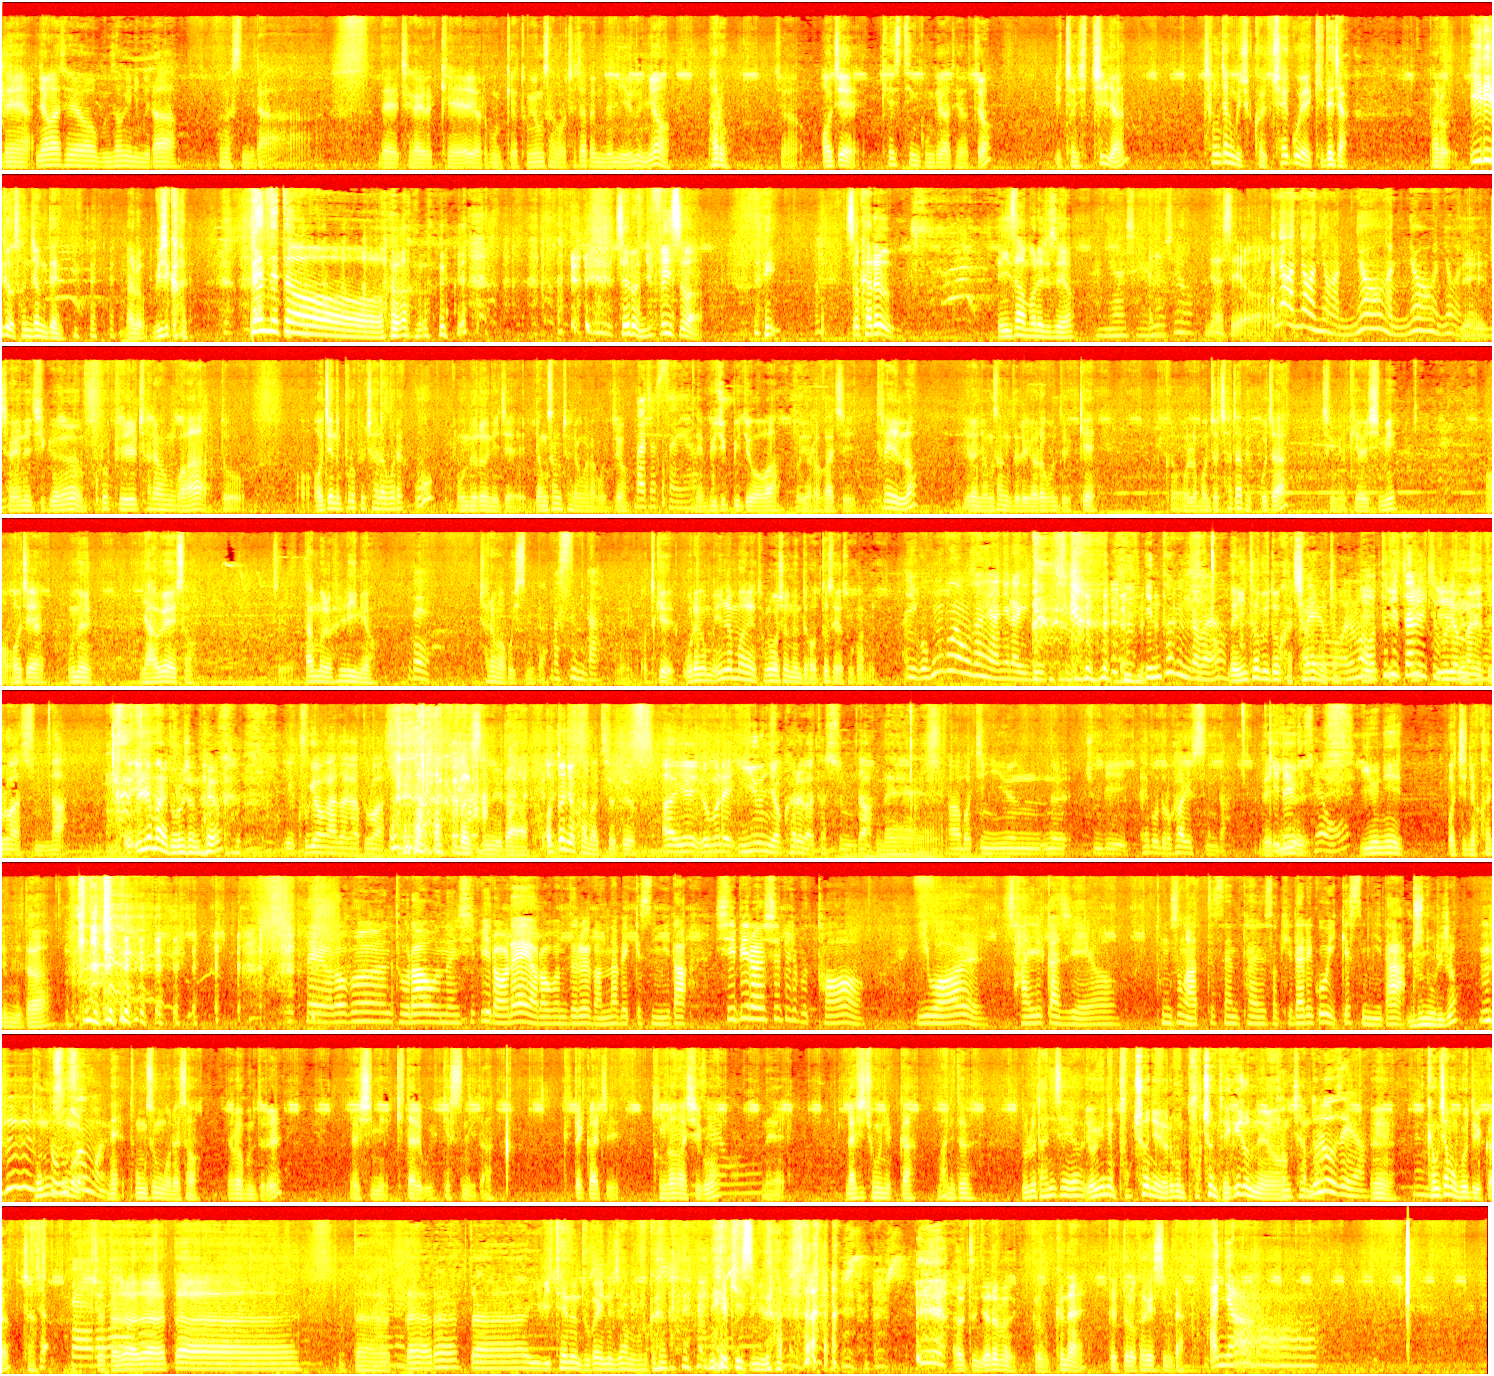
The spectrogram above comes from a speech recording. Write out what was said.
네, 안녕하세요. 문성일입니다. 반갑습니다. 네, 제가 이렇게 여러분께 동영상으로 찾아뵙는 이유는요. 바로 저 어제 캐스팅 공개가 되었죠. 2017년 창작 뮤지컬 최고의 기대작 바로 1위로 선정된 바로 뮤지컬 팬레터 새로운 new face 와 히카루 네, 인사 한번 해주세요. 안녕하세요. 안녕하세요. 안녕하세요. 안녕 안녕 안녕 안녕 안녕 안녕 네, 안녕. 저희는 지금 프로필 촬영과 또 어, 제는 프로필 촬영을 했고 오늘은 이제 영상 촬영을 하고 있죠. 맞았어요. 네, 뮤직비디오와 또 여러 가지 트레일러 이런 영상들을 여러분들께 그런 걸로 먼저 찾아뵙고자 지금 이렇게 열심히 어, 제 오늘 야외에서 이제 땀을 흘리며 네 촬영하고 있습니다. 맞습니다. 네, 어떻게 오래간만 1년 만에 돌아오셨는데 어떠세요 소감이? 아니, 이거 홍보 영상이 아니라 이게 지금 인터뷰인가 봐요. 네 인터뷰도 같이 하는 네, 거죠. 얼마 예, 어떻게 일- 자를지 일- 1년 모르겠지만. 만에 돌아왔습니다. 1년 만에 돌아오셨나요? 예, 구경하다가 돌아왔습니다. 그렇습니다. 어떤 역할 맡으셨죠? 아, 예, 이번에 이윤 역할을 맡았습니다. 네. 아, 멋진 이윤을 준비해 보도록 하겠습니다. 네, 기대해 이윤- 주세요. 이윤이 멋진 역할입니다. 네 여러분 돌아오는 11월에 여러분들을 만나 뵙겠습니다. 11월 10일부터 2월 4일까지예요. 동숭 아트센터에서 기다리고 있겠습니다. 무슨 놀이죠? 동숭을. 네, 동승몰에서 여러분들을 열심히 기다리고 있겠습니다. 그때까지 건강하시고 네 날씨 좋으니까 많이들 놀러 다니세요. 여기는 북촌이에요, 여러분. 북촌 되게 좋네요. 경참 놀러 오세요. 네, 음. 경치 한번 보여드릴까요? 자, 자. 자, 따라라따, 따따라따. 이 밑에는 누가 있는지 한번 볼까요? 네, 이렇게 있습니다. 아무튼 여러분, 그럼 그날 뵙도록 하겠습니다. 안녕.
